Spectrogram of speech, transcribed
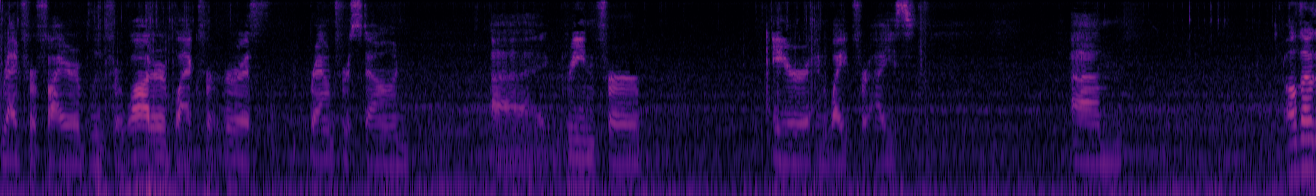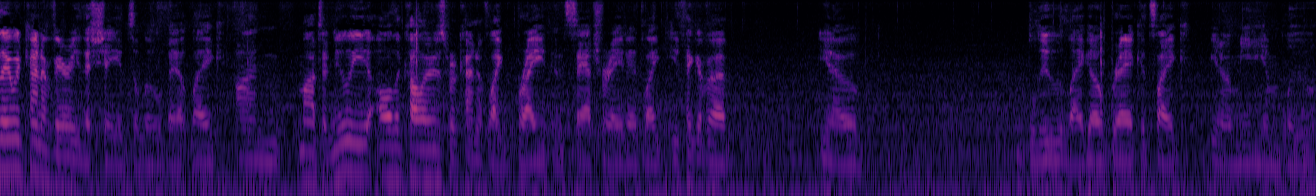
red for fire, blue for water, black for earth, brown for stone, uh, green for air, and white for ice. Um, although they would kind of vary the shades a little bit. Like on Mata Nui, all the colors were kind of like bright and saturated. Like you think of a, you know, blue Lego brick, it's like, you know, medium blue.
